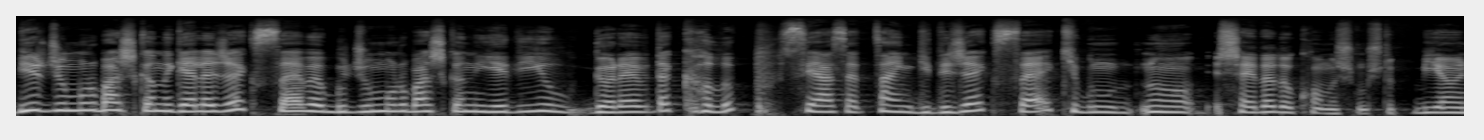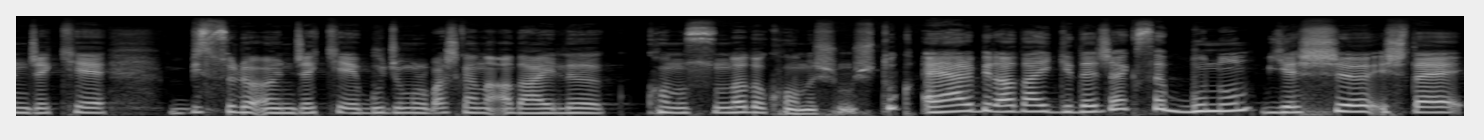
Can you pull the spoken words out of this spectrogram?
bir cumhurbaşkanı gelecekse ve bu cumhurbaşkanı 7 yıl görevde kalıp siyasetten gidecekse ki bunu şeyde de konuşmuştuk. Bir önceki bir süre önceki bu cumhurbaşkanı adaylığı konusunda da konuşmuştuk. Eğer bir aday gidecekse bunun yaşı işte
